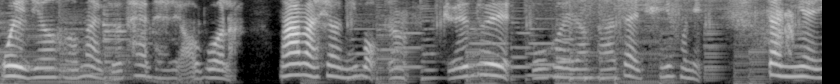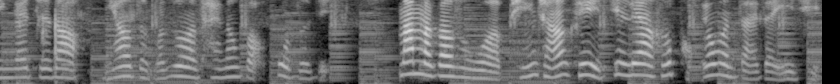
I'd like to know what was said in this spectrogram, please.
我已经和麦格太太聊过了。”妈妈向你保证，绝对不会让他再欺负你。但你也应该知道，你要怎么做才能保护自己。妈妈告诉我，平常可以尽量和朋友们待在一起。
